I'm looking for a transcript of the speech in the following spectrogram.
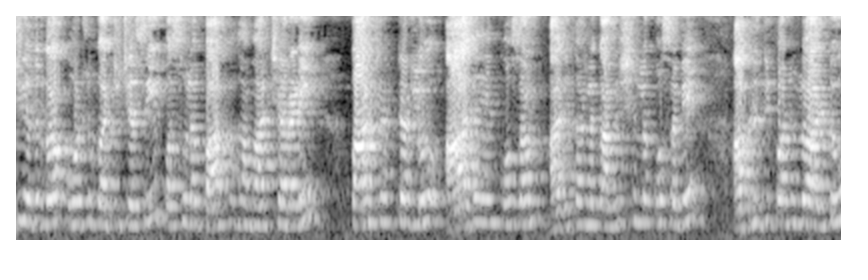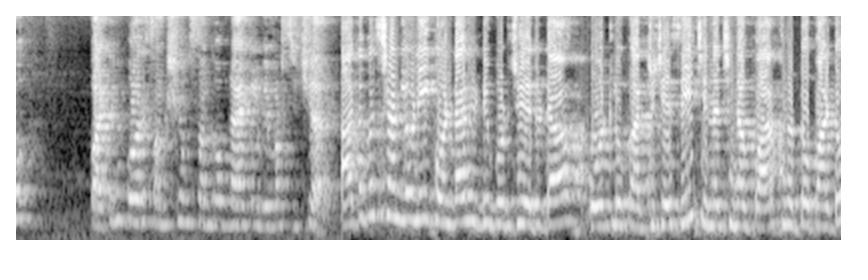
బుర్జి ఎదురుగా కోట్లు ఖర్చు చేసి పశువుల పాకగా మార్చారని కాంట్రాక్టర్లు ఆదాయం కోసం అధికారుల కమిషన్ల కోసమే అభివృద్ధి పనులు అంటూ పట్టణ సంక్షేమ సంఘం నాయకులు విమర్శించారు. పాత బస్టాండ్లోని కొండారెడ్డి బుర్జి ఎదుట కోట్లు ఖర్చు చేసి చిన్న చిన్న పార్కులతో పాటు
